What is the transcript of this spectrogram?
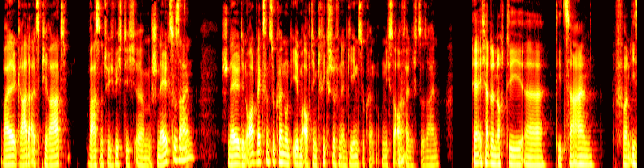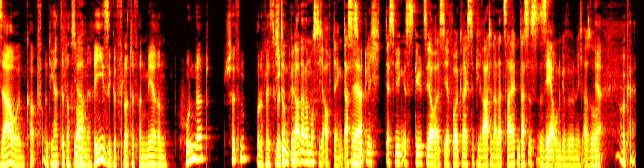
weil gerade als Pirat war es natürlich wichtig, ähm, schnell zu sein, schnell den Ort wechseln zu können und eben auch den Kriegsschiffen entgehen zu können und nicht so auffällig ja. zu sein. Ja, ich hatte noch die, äh, die Zahlen von Isao im Kopf und die hatte doch so ja. eine riesige Flotte von mehreren hundert Schiffen oder vielleicht sogar Stimmt, genau daran musste ich auch denken. Das ist wirklich, deswegen ist, gilt sie auch als die erfolgreichste Piratin aller Zeiten. Das ist sehr ungewöhnlich. Also ja, okay.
